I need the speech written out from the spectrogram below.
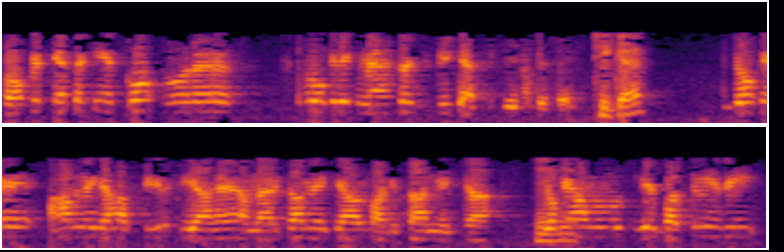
ٹاپک کہہ سکتے ہیں اس کو اور لوگوں کے لیے ایک میسج بھی کہہ سکتے ہیں یہاں سے ٹھیک ہے۔ جو کہ ہم نے یہاں فیل کیا ہے امریکہ میں کیا اور پاکستان میں کیا۔ جو کہ ہم یہ بدتمیزی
